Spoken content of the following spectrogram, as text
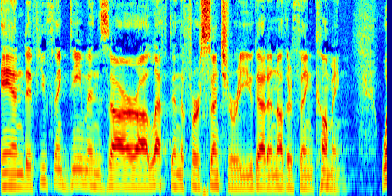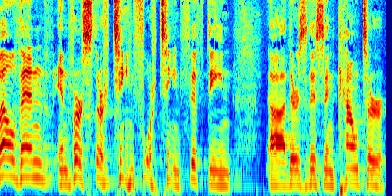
And if you think demons are uh, left in the first century, you got another thing coming. Well, then in verse 13, 14, 15, uh, there's this encounter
